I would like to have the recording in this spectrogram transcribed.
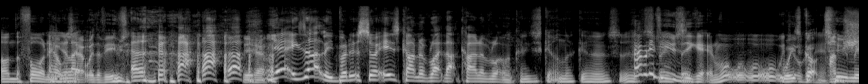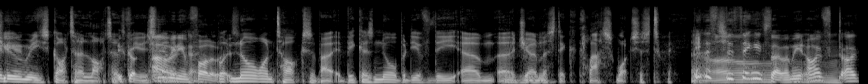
on the phone. and How you're like, that with the views? Yeah. yeah, exactly. But it's, so it is kind of like that kind of like, oh, can you just get on the uh, How many views is he getting? What, what, what, what we Well, he's talking got here? I'm Two million- sure he's got a lot of He's got views. two Oh, million okay. followers. But no one talks about it because nobody of the um, uh, journalistic class watches Twitter. It's the thing is though. I mean, I've I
